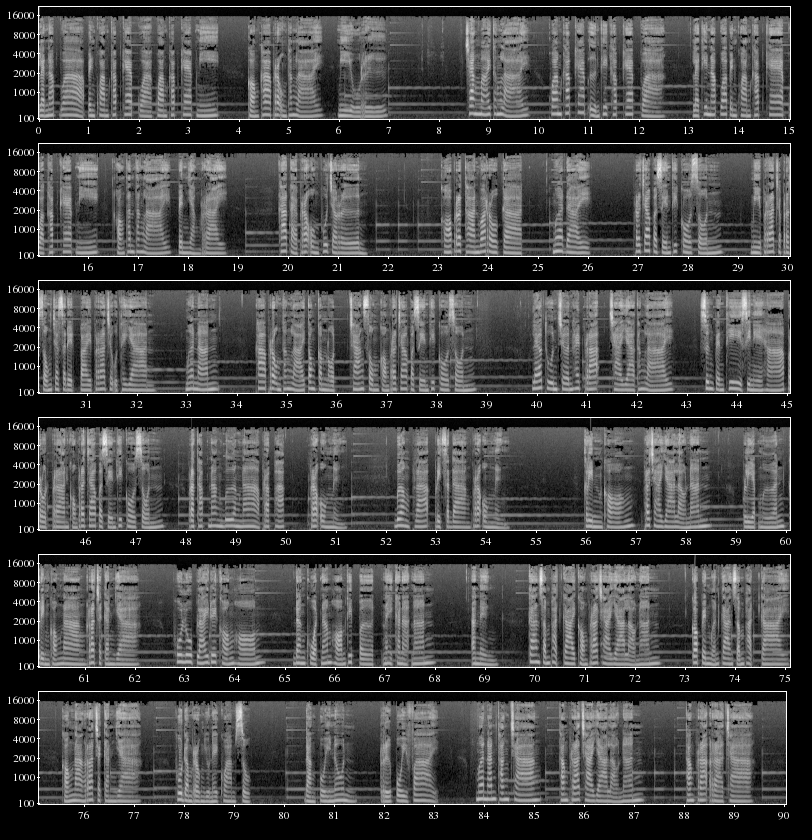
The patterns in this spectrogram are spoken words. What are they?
และนับว่าเป็นความคับแคบกว่าความคับแคบนี้ ของข้าพระองค์ทั้งหลาย มีอยู่หรือ ช่างไม้ทั้งหลาย ความคับแคบอื่นที่คับแคบกว่า และที่นับว่าเป็นความคับแคบกว่าคับแคบนี้ ของท่านทั้งหลายเป็นอย่างไร ข้าแต่พระองค์ผู้เจริญ ขอประทานวโรกาส เมื่อใด พระเจ้าประเสนที่โกศลมีพระราชประสงค์จะเสด็จไปพระราชอุทยาน เมื่อนั้น ข้าพระองค์ทั้งหลายต้องกำหนดช้างทรงของพระเจ้าประเสนที่โกศล แล้วทูลเชิญให้พระชายาทั้งหลาย ซึ่งเป็นที่สิเนหาโปรดปรานของพระเจ้าประเสนที่โกศล ประทับนั่งเบื้องหน้าพระพัก พระองค์หนึ่ง เบื้องพระปริศดางพระองค์หนึ่ง กลิ่นของพระชายาเหล่านั้น เปรียบเหมือนกลิ่นของนางราชกัญญา ผู้ลูบไล้ด้วยของหอม ดังขวดน้ำหอมที่เปิดในขณะนั้น อันหนึ่ง การสัมผัสกายของพระชายาเหล่านั้น ก็เป็นเหมือนการสัมผัสกายของนางราชกัญญา ผู้ดำรงอยู่ในความสุข ดังปุยนุ่น หรือปุยฝ้าย เมื่อนั้นทั้งช้าง ทั้งพระชายาเหล่านั้น ทั้งพระราชา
